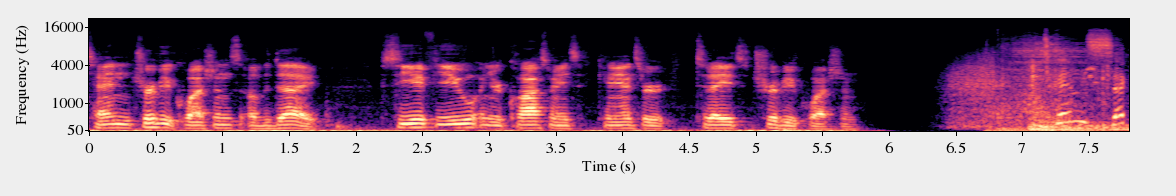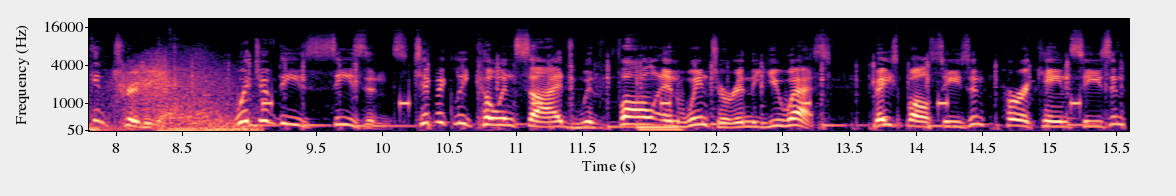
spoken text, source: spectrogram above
10 trivia questions of the day. See if you and your classmates can answer today's trivia question. 10 second trivia. Which of these seasons typically coincides with fall and winter in the U.S.? Baseball season, hurricane season,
